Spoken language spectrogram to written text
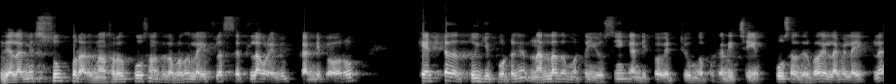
இது எல்லாமே சூப்பரா இருக்கு. நான் சொல்றது பூசணத்தில் பார்த்தா லைஃப்ல செட்டில் ஆகக்கூடிய கண்டிப்பா வரும். கெட்டதை தூக்கி போட்டுங்க. நல்லதை மட்டும் யோசிங்க. கண்டிப்பா வெற்றி உங்க பக்கம் நிச்சயம். பூசணத்தில் பார்த்தா எல்லாமே லைஃப்ல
